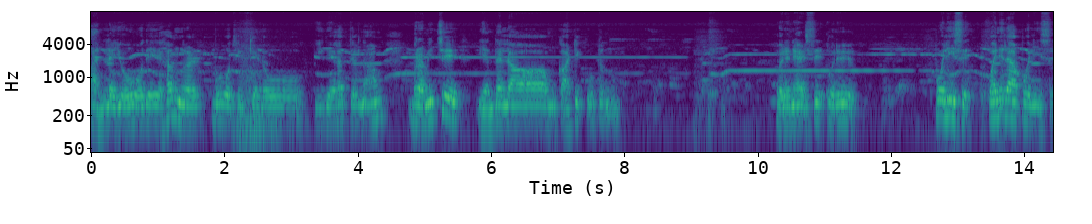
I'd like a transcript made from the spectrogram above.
അല്ലയോ ദേഹങ്ങൾ ബോധിക്കടോ? ഈ ദേഹത്തിൽ നാം ഭ്രമിച്ച് എന്തെല്ലാം കാട്ടിക്കൂട്ടുന്നു? ഒരു നേഴ്സ് ഒരു പോലീസ് വനിതാ പോലീസ്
